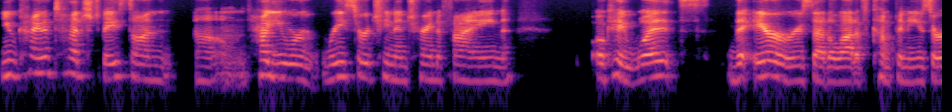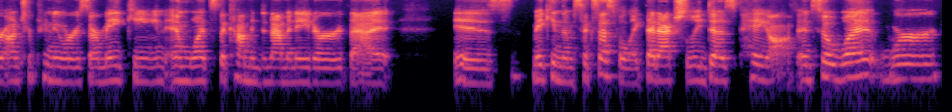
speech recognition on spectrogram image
you kind of touched based on um, how you were researching and trying to find okay, what's the errors that a lot of companies or entrepreneurs are making and what's the common denominator that is making them successful like that actually does pay off and so what were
